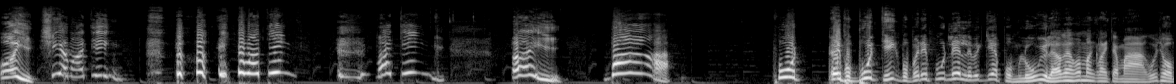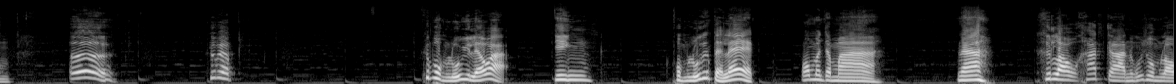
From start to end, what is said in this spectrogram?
โอ้ย เชื่อมาจริงเชื่อมาจริง มาจริง เอ้ย บ้า พูดเอ้ยผมพูดจริงผมไม่ได้พูดเล่นเลยเมื่อกี้ผมรู้อยู่แล้วไงว่ามันกำลังจะมาคุณผู้ชม เออ คือแบบ คือผมรู้อยู่แล้วอะจริง ผมรู้ตั้งแต่แรก ว่ามันจะมานะ คือเราคาดการณ์คุณผู้ชมเรา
